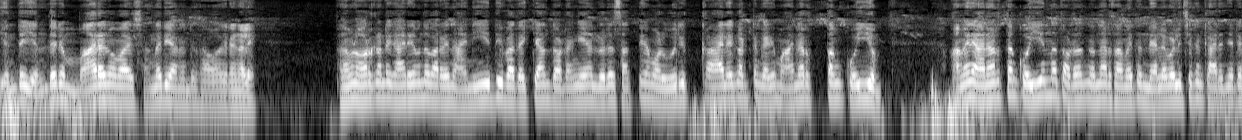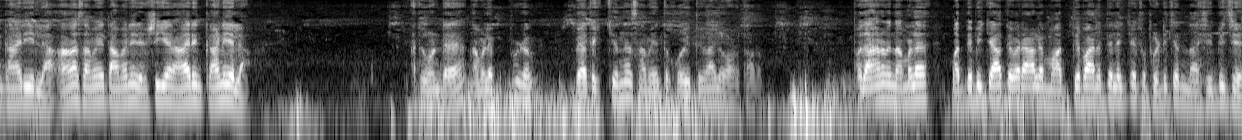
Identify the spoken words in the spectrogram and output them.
എന്ത് എന്തൊരു മാരകമായ സംഗതിയാണ് എന്റെ സഹോദരങ്ങളെ. അപ്പൊ നമ്മൾ ഓർക്കേണ്ട കാര്യം എന്ന് പറയുന്നത് അനീതി വധയ്ക്കാൻ തുടങ്ങിയാൽ ഒരു സത്യമാണ്. ഒരു കാലഘട്ടം കഴിയുമ്പോൾ അനർത്ഥം കൊയ്യും. അങ്ങനെ അനർത്ഥം കൊയ്യുന്ന തുടങ്ങുന്ന സമയത്ത് നിലവിളിച്ചിട്ടും കരഞ്ഞിട്ടും കാര്യമില്ല. ആ സമയത്ത് അവനെ രക്ഷിക്കാൻ ആരും കാണിയല്ല. അതുകൊണ്ട് നമ്മൾ എപ്പോഴും വിതയ്ക്കുന്ന സമയത്ത് കൊയ്ത്തുകാലം ഓർത്തോണം ഉദാഹരണം നമ്മൾ മദ്യപിക്കാത്ത ഒരാളെ മദ്യപാനത്തിലേക്കൊക്കെ പിടിച്ച് നശിപ്പിച്ച്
